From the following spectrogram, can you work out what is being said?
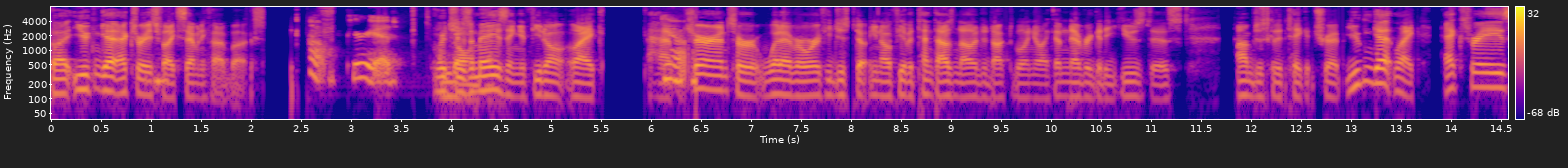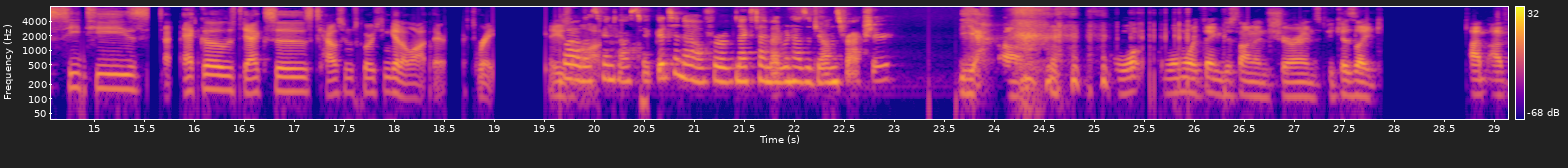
But you can get X-rays for like 75 bucks, Oh, period. Which is amazing if you don't like have Yeah. insurance or whatever, or if you just don't, you know, if you have a ten thousand dollar deductible and you're like, I'm never gonna use this. I'm just gonna take a trip. You can get like X-rays, CTs, uh, echoes, DEXAs, calcium scores. You can get a lot there. It's great. I use Wow, them a that's fantastic. Good to know for next time Edwin has a Jones fracture. Yeah. Um, one, one more thing just on insurance because like I'm I've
